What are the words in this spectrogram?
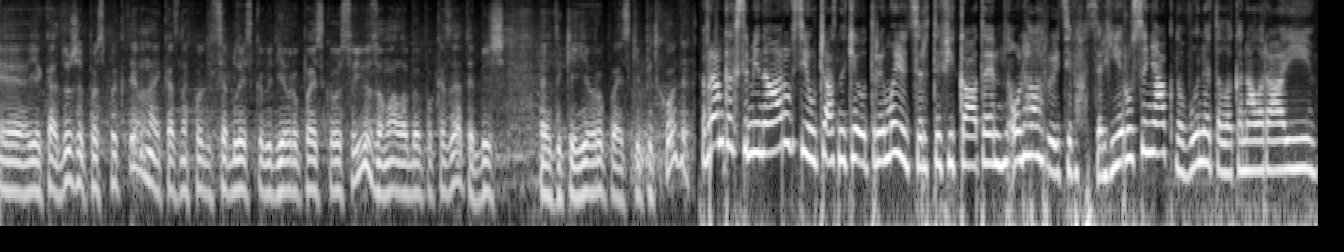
е, яка дуже перспективна, яка знаходиться близько від Європейського Союзу, мала би показати більш е, такі європейські підходи. В рамках семінару всі учасники отримають сертифікати. Ольга Гриців, Сергій Русиняк, новини телеканал Раї.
